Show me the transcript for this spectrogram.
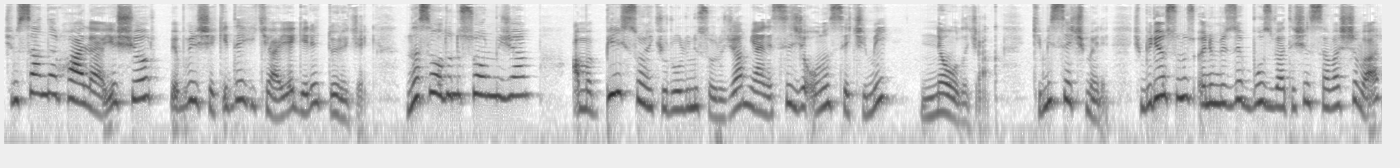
Şimdi Sandor hala yaşıyor ve bir şekilde hikayeye geri dönecek. Nasıl olduğunu sormayacağım ama bir sonraki rolünü soracağım. Yani sizce onun seçimi ne olacak? Kimi seçmeli? Şimdi biliyorsunuz önümüzde buz ve ateşin savaşı var.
